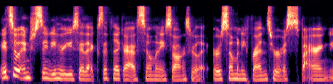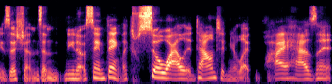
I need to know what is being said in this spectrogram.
It's so interesting to hear you say that because I feel like I have so many songs who are like, or so many friends who are aspiring musicians, and you know, same thing, like so wildly talented. And you're like, why hasn't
